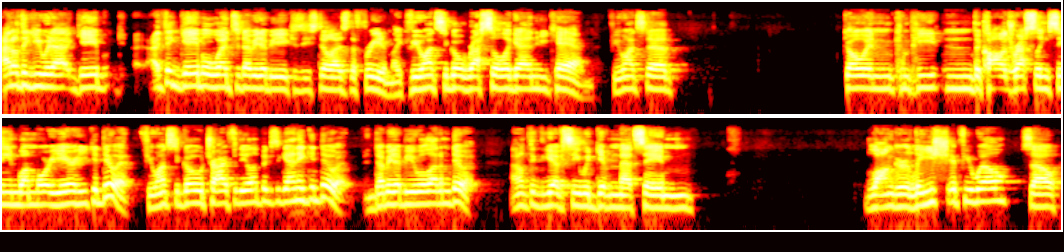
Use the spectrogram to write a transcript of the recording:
I don't think you would have Gabe. I think Gable went to WWE because he still has the freedom. Like if he wants to go wrestle again, he can. If he wants to go and compete in the college wrestling scene one more year, he could do it. If he wants to go try for the Olympics again, he can do it. And WWE will let him do it. I don't think the UFC would give him that same longer leash, if you will. So,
